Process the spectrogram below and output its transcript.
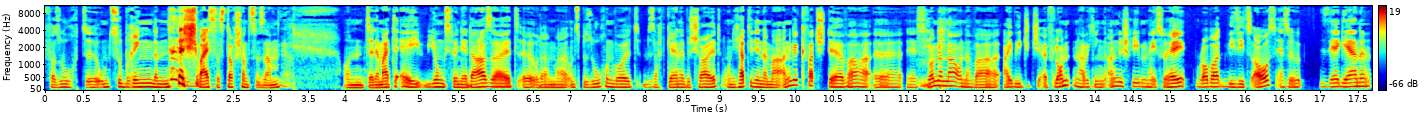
versucht äh, umzubringen, dann schweißt das doch schon zusammen. Ja. Und der meinte, ey, Jungs, wenn ihr da seid äh, oder mal uns besuchen wollt, sagt gerne Bescheid. Und ich hatte den dann mal angequatscht, der war, äh, er ist Londoner und da war IBGF London, habe ich ihn angeschrieben, hey, so, hey, Robert, wie sieht's aus? Er so, sehr gerne,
